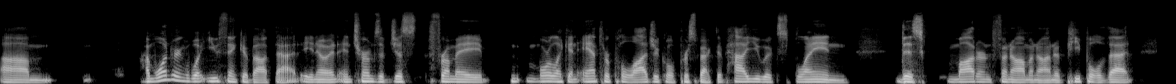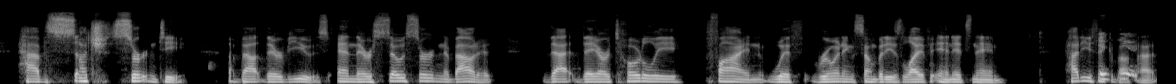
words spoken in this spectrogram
Um, i'm wondering what you think about that you know in, in terms of just from a more like an anthropological perspective how you explain this modern phenomenon of people that have such certainty about their views and they're so certain about it that they are totally fine with ruining somebody's life in its name. How do you think about that?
